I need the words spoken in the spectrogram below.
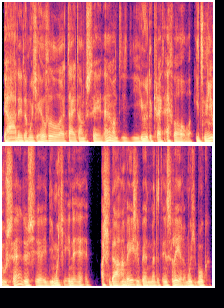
Ja, nee, daar moet je heel veel uh, tijd aan besteden. Hè? Want die, die huurder krijgt echt wel iets nieuws. Hè? Dus uh, die moet je in, als je daar aanwezig bent met het installeren, moet je hem ook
